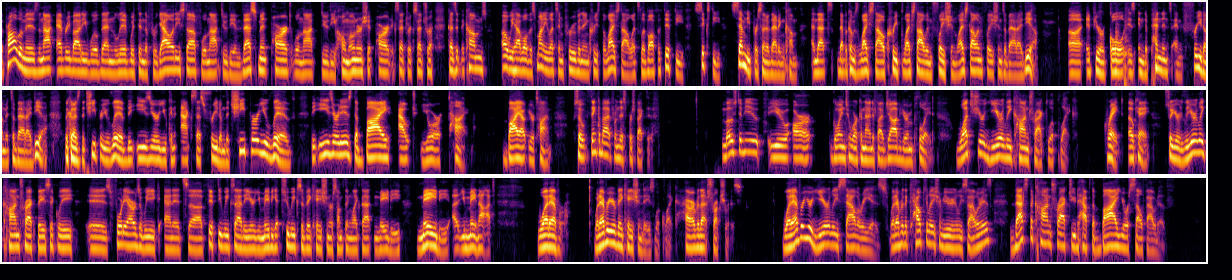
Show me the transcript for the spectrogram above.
The problem is that not everybody will then live within the frugality stuff, will not do the investment part, will not do the home ownership part, et cetera, et cetera, because it becomes oh, we have all this money. Let's improve and increase the lifestyle. Let's live off of 50, 60, 70% of that income. And that's that becomes lifestyle creep, lifestyle inflation. Lifestyle inflation is a bad idea. Uh, if your goal is independence and freedom, it's a bad idea because the cheaper you live, the easier you can access freedom. The cheaper you live, the easier it is to buy out your time. Buy out your time. So think about it from this perspective most of you you are going to work a 9 to 5 job, you're employed. What's your yearly contract look like? Great. Okay. So your yearly contract basically is 40 hours a week and it's uh, 50 weeks out of the year. You maybe get two weeks of vacation or something like that. Maybe, maybe uh, you may not. Whatever, whatever your vacation days look like, however that structure is, whatever your yearly salary is, whatever the calculation of your yearly salary is, that's the contract you'd have to buy yourself out of.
